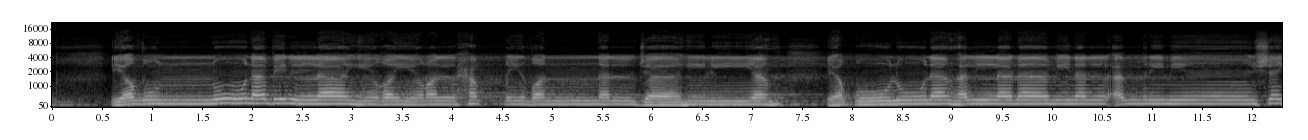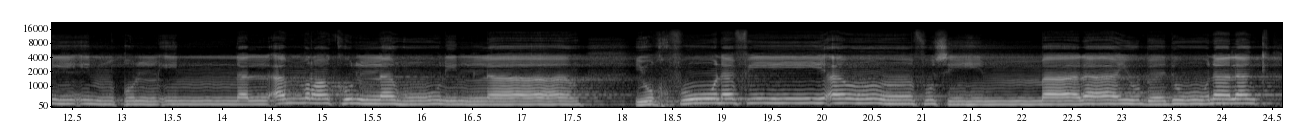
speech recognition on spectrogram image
يظنون بالله غير الحق ظن الجاهلية. يقولون هل لنا من الأمر من شيء؟ قل إن الأمر كله لله. يخفون في أنفسهم ما لا يبدون لك.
